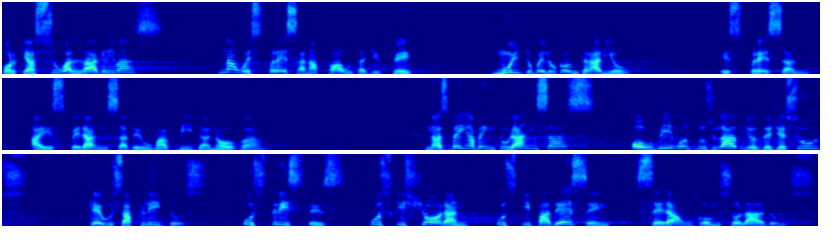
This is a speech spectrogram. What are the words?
porque as suas lágrimas não expressam a falta de fé, muito pelo contrário, expressam a esperança de uma vida nova. Nas bem-aventuranças, ouvimos dos lábios de Jesus que os aflitos, os tristes, os que choram, os que padecem, serão consolados.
